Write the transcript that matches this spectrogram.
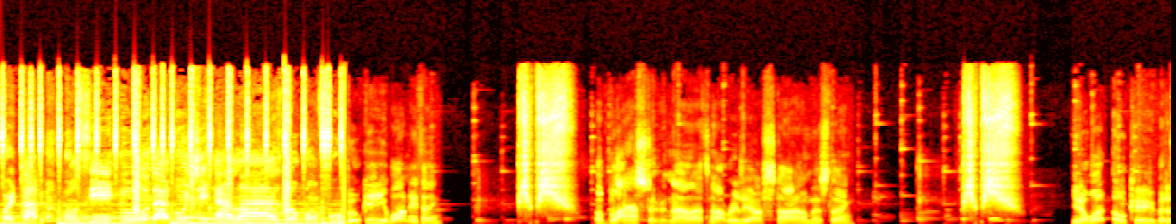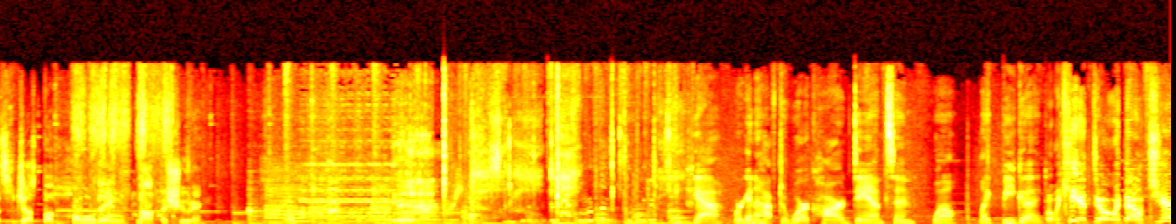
confortável. Com cinto da Gucci, elas não confundem. Spooky, you want anything? Pew pew. A blaster? No, that's not really our style, Miss Thing. Pew pew. You know what? Okay, but it's just for holding, not for shooting. Yeah, we're gonna have to work hard, dance, and, well, like, be good. But we can't do it without you.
